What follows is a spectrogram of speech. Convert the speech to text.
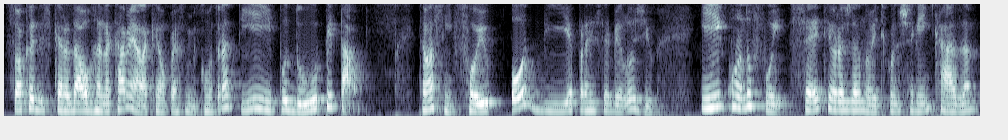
Só que eu disse que era da Ohana Camela, que é um perfume contratipo, dupe e tal. Então, assim, foi o dia para receber elogio. E quando foi 7 horas da noite, quando eu cheguei em casa,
